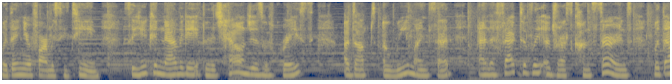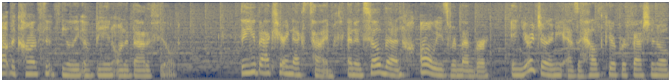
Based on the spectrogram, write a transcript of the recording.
within your pharmacy team so you can navigate through the challenges with grace, adopt a we mindset, and effectively address concerns without the constant feeling of being on a battlefield. See you back here next time. And until then, always remember in your journey as a healthcare professional,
